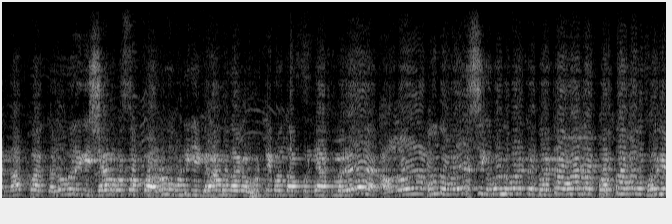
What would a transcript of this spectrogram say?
ನನ್ನಪ್ಪ ಕಲಬುರಗಿ ಶರಣಬಸಪ್ಪ ಹುಡುಗಿ ಗ್ರಾಮದಾಗ ಹುಟ್ಟಿ ಬಂದ ಪುಣ್ಯಾತ್ಮರೇ ಒಂದು ಮುಂದೆ ವಯಸ್ಸಿಗೆ ಬಂದ ಬರಕ ದೊಡ್ಡವಾದ ಪರ್ತಾವದಕ್ಕೆ ಹೋಗಿ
